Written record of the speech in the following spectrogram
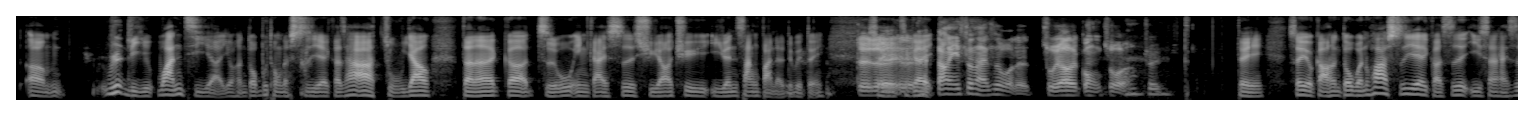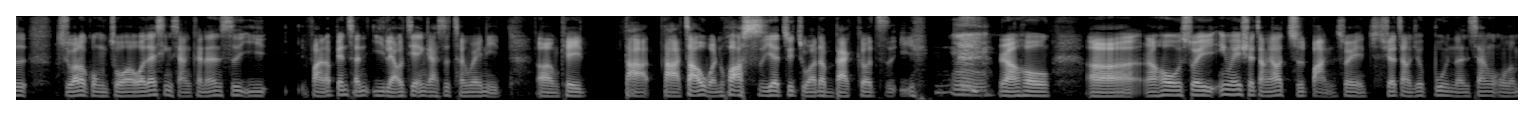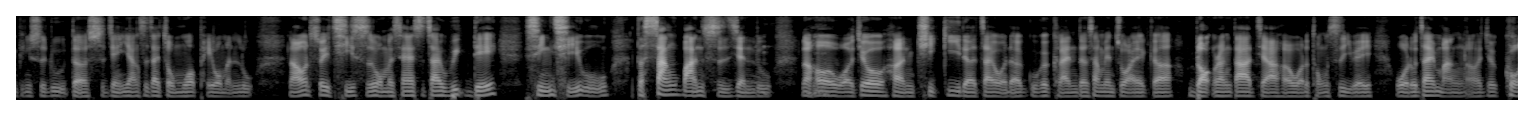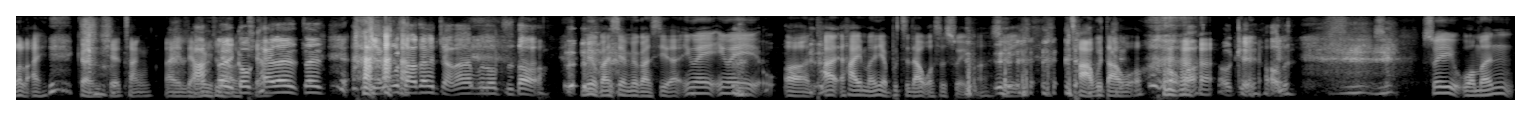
嗯。日理万机啊，有很多不同的事业，可是他主要的那个职务应该是需要去医院上班的，对不对？对对，这个当医生还是我的主要的工作。对对，所以有搞很多文化事业，可是医生还是主要的工作。我在心想，可能是医，反而变成医疗界，应该是成为你，嗯，可以打打造文化事业最主要的 backer 之一。嗯，然后。呃，然后所以因为学长要值班，所以学长就不能像我们平时录的时间一样是在周末陪我们录。然后所以其实我们现在是在 weekday 星期五的上班时间录。然后我就很 cheeky 的在我的 Google Calendar 上面做了一个 blog，让大家和我的同事以为我都在忙，然后就过来 跟学长来聊一聊。啊，公开在在节目上这样讲，大家不都知道？没有关系，没有关系的，因为因为呃，他他们也不知道我是谁嘛，所以。查不到我，好吧？OK，好的。所以，我们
